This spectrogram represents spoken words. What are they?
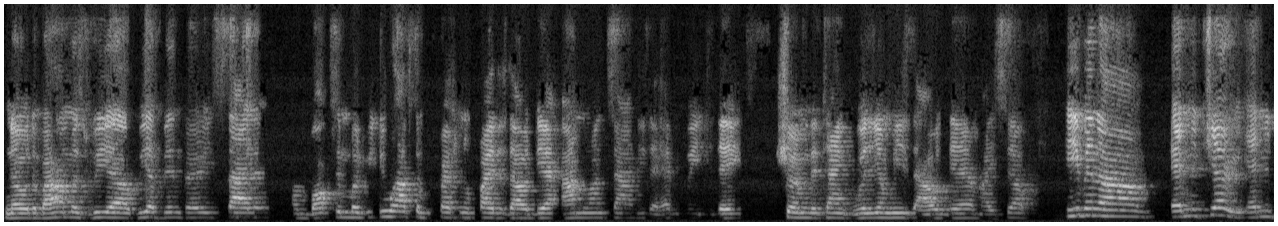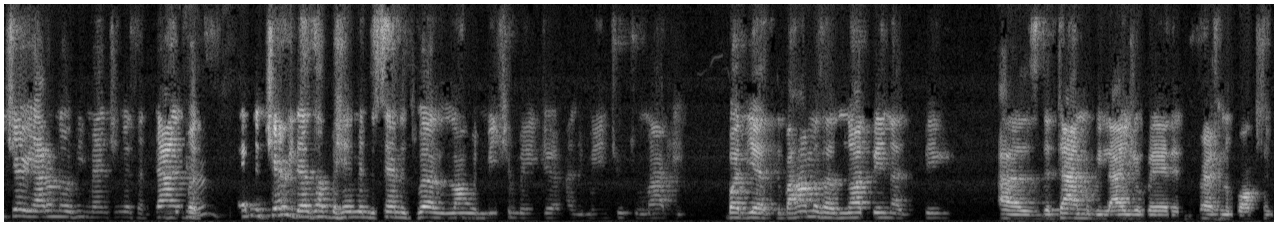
no, the Bahamas, we uh, we have been very silent on boxing, but we do have some professional fighters out there. Amron he's a heavyweight today. Sherman the Tank William, he's out there. Myself, even um, Edner Cherry. Edner Cherry, I don't know if he mentioned this at times, but Edner Cherry does have him in the scent as well, along with Misha Major and the main Chuchumaki. But yes, the Bahamas has not been as big as the time of Elijah Obed in professional boxing.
